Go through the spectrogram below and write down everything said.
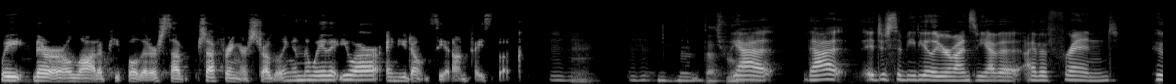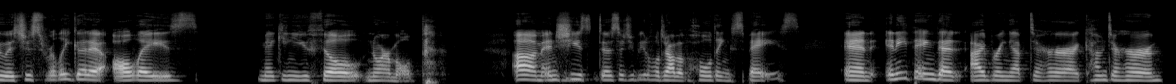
we there are a lot of people that are su- suffering or struggling in the way that you are and you don't see it on facebook mm-hmm. Mm-hmm. mm-hmm. that's really yeah cool. That it just immediately reminds me i have a i have a friend who is just really good at always making you feel normal. Um and she does such a beautiful job of holding space. And anything that i bring up to her i come to her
